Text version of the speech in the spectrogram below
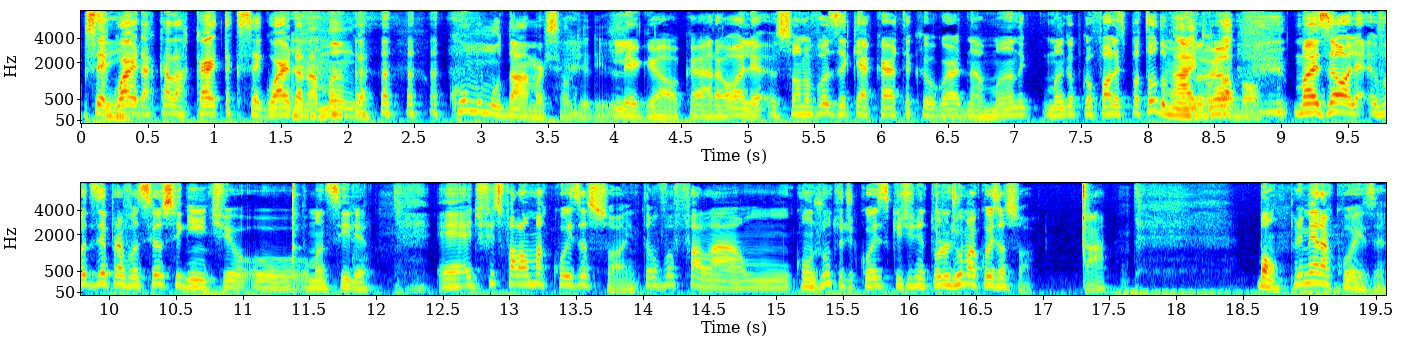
que você Sim. guarda aquela carta que você guarda na manga. Como mudar, Marcelo de? Legal, cara. Olha, eu só não vou dizer que é a carta que eu guardo na manga, manga porque eu falo isso para todo mundo. Ah, então viu? tá bom. Mas olha, eu vou dizer para você o seguinte, o, o Mancilha. É, é, difícil falar uma coisa só. Então eu vou falar um conjunto de coisas que giram em torno de uma coisa só, tá? Bom, primeira coisa,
